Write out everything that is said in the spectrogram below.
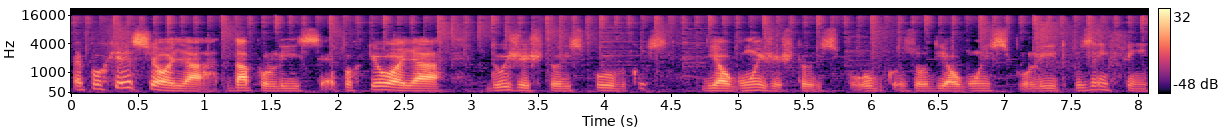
é por que esse olhar da polícia, é porque o olhar dos gestores públicos, de alguns gestores públicos ou de alguns políticos, enfim,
